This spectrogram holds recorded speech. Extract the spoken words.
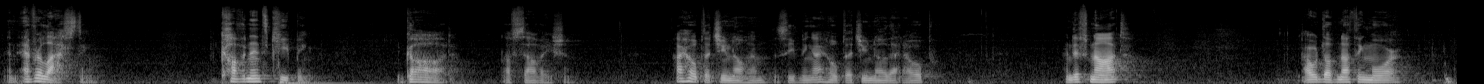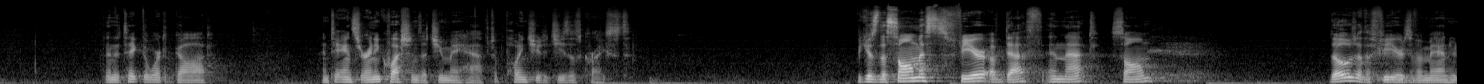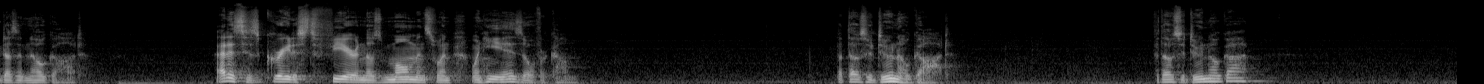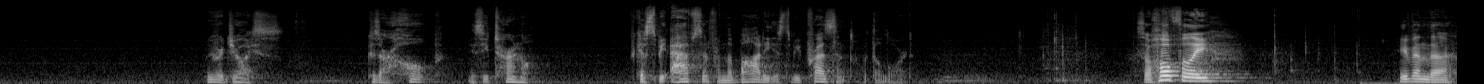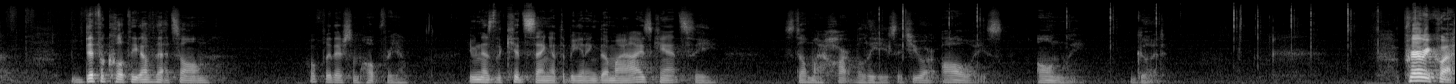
An everlasting, covenant keeping God of salvation. I hope that you know him this evening. I hope that you know that hope. And if not, I would love nothing more than to take the Word of God and to answer any questions that you may have, to point you to Jesus Christ. Because the psalmist's fear of death in that psalm, those are the fears of a man who doesn't know God. That is his greatest fear in those moments when, when he is overcome but those who do know God. For those who do know God, we rejoice because our hope is eternal. Because to be absent from the body is to be present with the Lord. So hopefully, even the difficulty of that psalm, hopefully there's some hope for you. Even as the kids sang at the beginning, though my eyes can't see, Still, my heart believes that you are always only good. Prayer request.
